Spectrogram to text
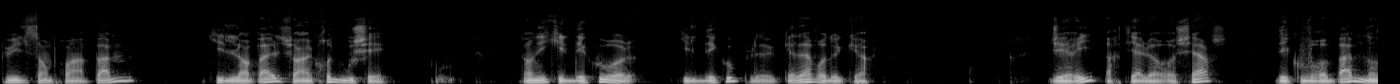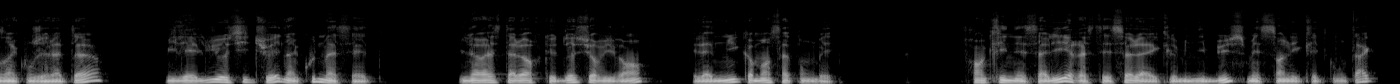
Puis il s'en prend à Pam, qui l'empale sur un croc de boucher, tandis qu'il découvre qu'il découpe le cadavre de Kirk. Jerry, parti à leur recherche, découvre Pam dans un congélateur, mais il est lui aussi tué d'un coup de massette. Il ne reste alors que deux survivants et la nuit commence à tomber. Franklin et Sally, restés seuls avec le minibus mais sans les clés de contact,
